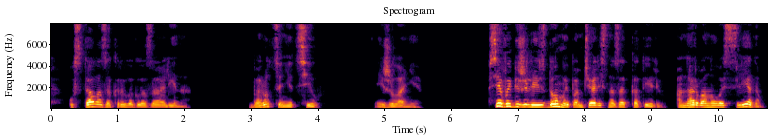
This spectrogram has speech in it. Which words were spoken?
— устало закрыла глаза Алина. Бороться нет сил и желания. Все выбежали из дома и помчались назад к отелю. Она рванулась следом,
